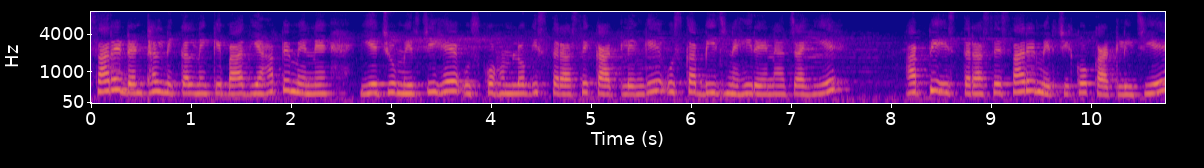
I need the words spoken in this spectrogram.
सारे डंठल निकलने के बाद यहाँ पे मैंने ये जो मिर्ची है, उसको हम लोग इस तरह से काट लेंगे। उसका बीज नहीं रहना चाहिए। आप भी इस तरह से सारे मिर्ची को काट लीजिए।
